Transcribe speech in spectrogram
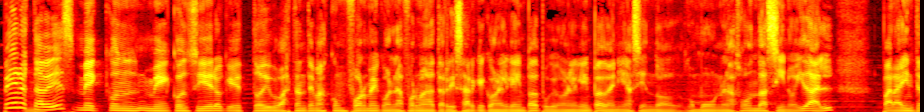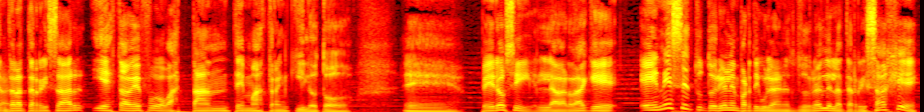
Pero esta vez me, me, considero que estoy bastante más conforme con la forma de aterrizar que con el Gamepad, porque con el Gamepad venía siendo como una onda sinoidal para intentar aterrizar y esta vez fue bastante más tranquilo todo. Eh, pero sí, la verdad que en ese tutorial en particular, en el tutorial del aterrizaje,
